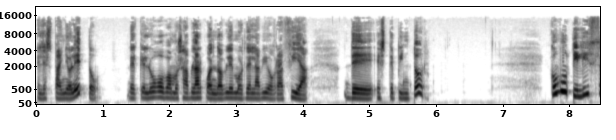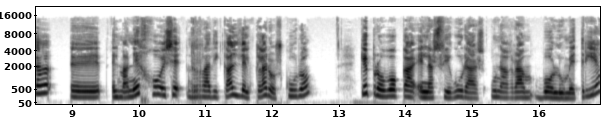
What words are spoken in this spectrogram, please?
el españoleto, del que luego vamos a hablar cuando hablemos de la biografía de este pintor. ¿Cómo utiliza eh, el manejo ese radical del claro oscuro que provoca en las figuras una gran volumetría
